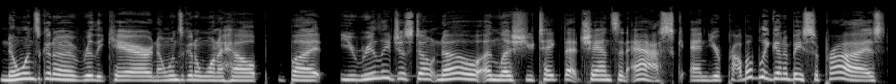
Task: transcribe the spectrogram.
no one's going to really care, no one's going to want to help, but you really just don't know unless you take that chance and ask, and you're probably going to be surprised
